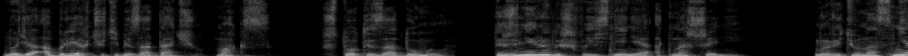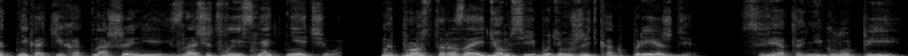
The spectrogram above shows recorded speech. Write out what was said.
Но я облегчу тебе задачу, Макс. Что ты задумала? Ты же не любишь выяснения отношений. Но ведь у нас нет никаких отношений, значит, выяснять нечего. Мы просто разойдемся и будем жить как прежде. Света, не глупи.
